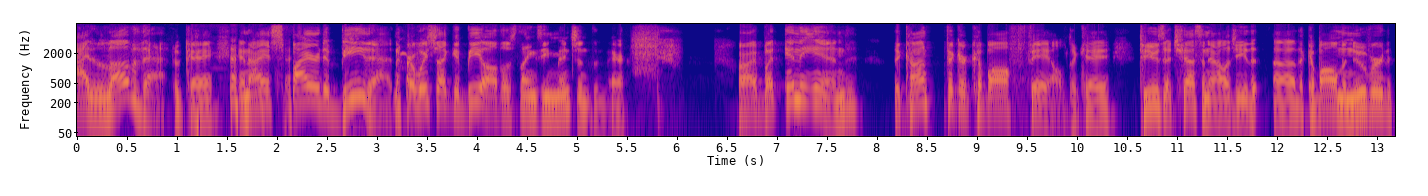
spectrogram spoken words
I love that. Okay. And I aspire to be that. I wish I could be all those things he mentioned in there. All right. But in the end, the Conficker cabal failed. Okay. To use a chess analogy, uh, the cabal maneuvered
